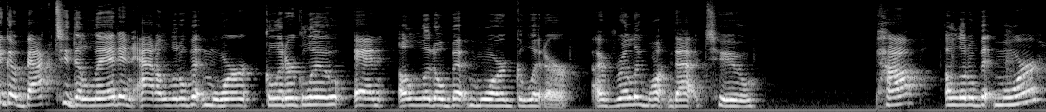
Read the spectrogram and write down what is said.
Gonna go back to the lid and add a little bit more glitter glue and a little bit more glitter. I really want that to pop a little bit more.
